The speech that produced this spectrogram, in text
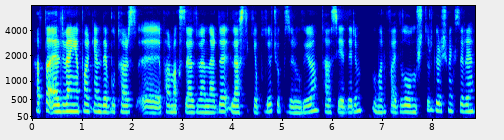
Hatta eldiven yaparken de bu tarz e, parmaksız eldivenlerde lastik yapılıyor. Çok güzel oluyor. Tavsiye ederim. Umarım faydalı olmuştur. Görüşmek üzere.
